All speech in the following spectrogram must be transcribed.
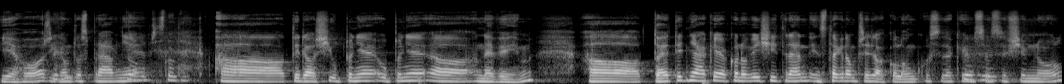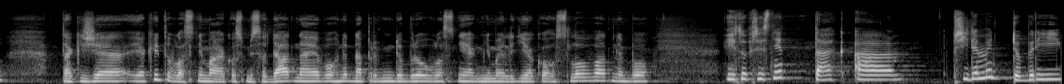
jeho, říkám mm-hmm. to správně. Je, přesně tak. A ty další úplně, úplně uh, nevím. Uh, to je teď nějaký jako novější trend. Instagram přidal kolonku, si taky mm-hmm. jsem si všimnul. Takže jaký to vlastně má jako smysl? Dát najevo hned na první dobrou vlastně, jak mě mají lidi jako oslovovat, nebo... Je to přesně tak a přijde mi dobrý,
